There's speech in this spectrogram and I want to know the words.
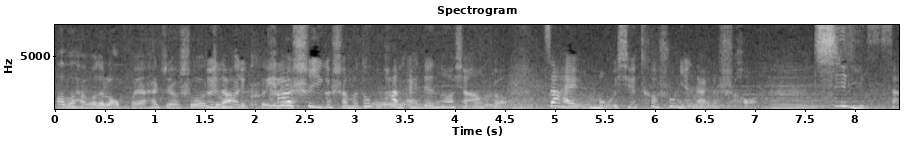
奥本海默的老婆呀，他只要说对的真话就可以，了他。是一个什么都不怕的。哎，等等，我想想看，在某一些特殊年代的时候，嗯，妻离子散，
